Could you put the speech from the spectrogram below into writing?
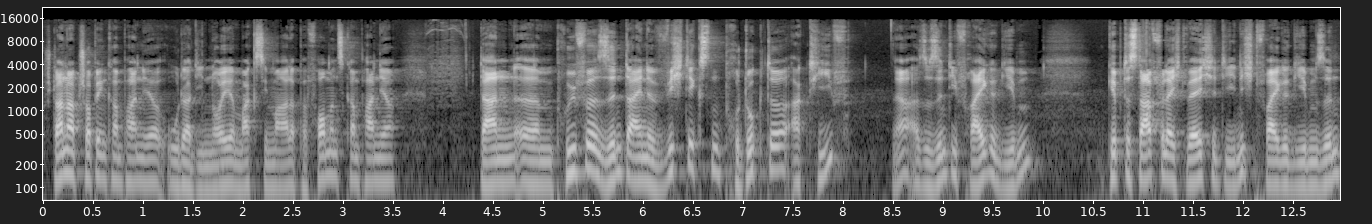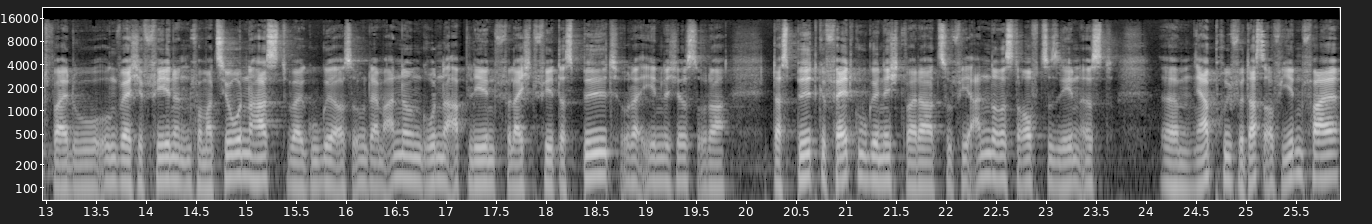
Standard-Shopping-Kampagne oder die neue maximale Performance-Kampagne, dann ähm, prüfe, sind deine wichtigsten Produkte aktiv? Ja, also sind die freigegeben? Gibt es da vielleicht welche, die nicht freigegeben sind, weil du irgendwelche fehlenden Informationen hast, weil Google aus irgendeinem anderen Grunde ablehnt? Vielleicht fehlt das Bild oder ähnliches oder das Bild gefällt Google nicht, weil da zu viel anderes drauf zu sehen ist. Ähm, ja, prüfe das auf jeden Fall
